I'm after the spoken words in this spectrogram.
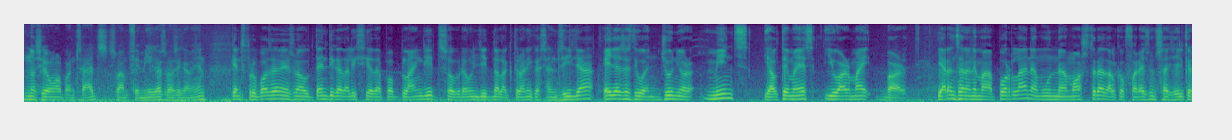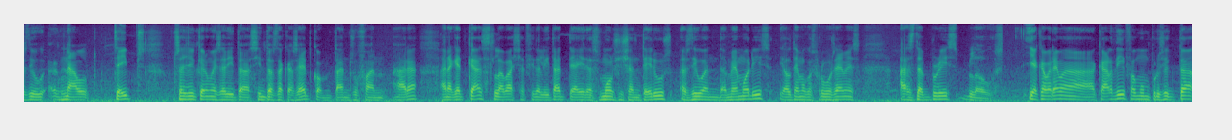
no sigueu mal pensats, es van fer amigues, bàsicament. El que ens proposen és una autèntica delícia de pop lànguid sobre un llit d'electrònica senzilla. Elles es diuen Junior Mints i el tema és You Are My Bird. I ara ens n'anem a Portland amb una mostra del que ofereix un segell que es diu Gnal Tapes, un segell que només edita cintes de caset, com tants ho fan ara. En aquest cas, la baixa fidelitat té aires molt seixanteros, es diuen The Memories, i el tema que us proposem és As the Breeze Blows. I acabarem a Cardiff amb un projecte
